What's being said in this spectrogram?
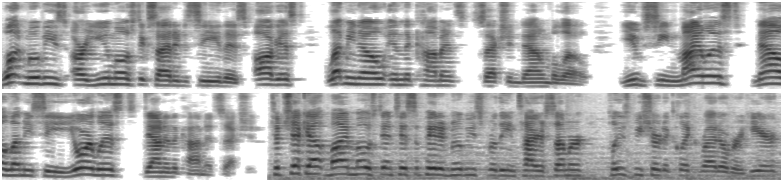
what movies are you most excited to see this August? Let me know in the comments section down below. You've seen my list, now let me see your list down in the comment section. To check out my most anticipated movies for the entire summer, please be sure to click right over here.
